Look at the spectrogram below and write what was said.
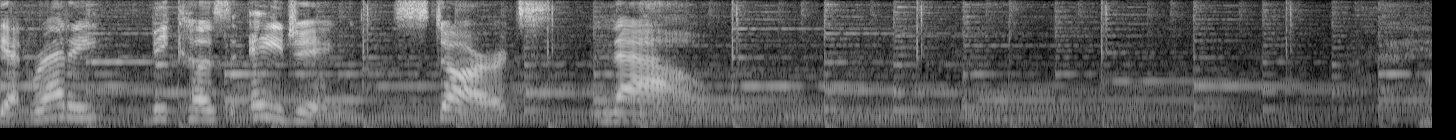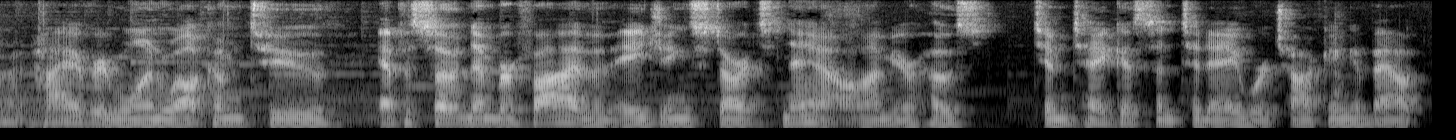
Get ready because aging starts now. Hi, everyone. Welcome to episode number five of Aging Starts Now. I'm your host, Tim Takis, and today we're talking about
